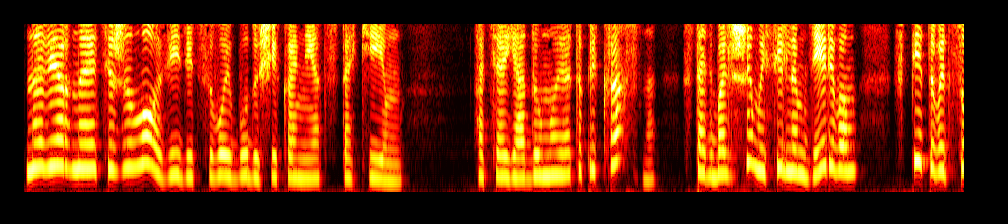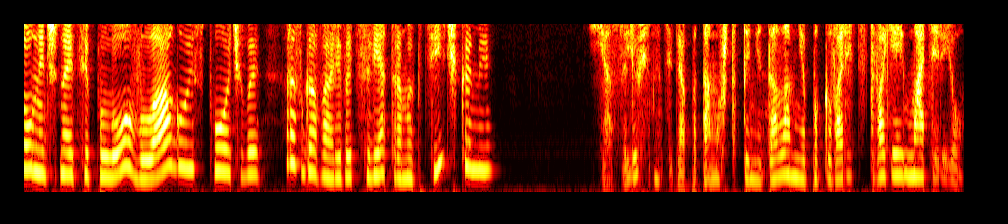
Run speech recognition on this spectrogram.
Наверное, тяжело видеть свой будущий конец таким. Хотя я думаю, это прекрасно — стать большим и сильным деревом, впитывать солнечное тепло, влагу из почвы, разговаривать с ветром и птичками». «Я злюсь на тебя, потому что ты не дала мне поговорить с твоей матерью»,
